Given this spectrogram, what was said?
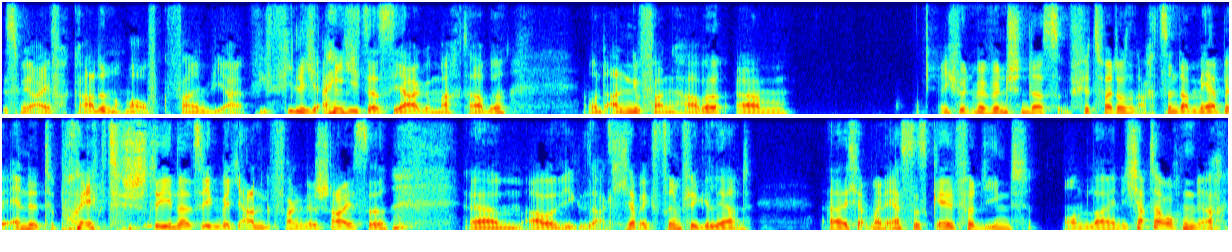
ist mir einfach gerade nochmal aufgefallen, wie, wie viel ich eigentlich das Jahr gemacht habe. und angefangen habe. Ähm, ich würde mir wünschen, dass für 2018 da mehr beendete Projekte stehen als irgendwelche angefangene Scheiße. Ähm, aber wie gesagt, ich habe extrem viel gelernt. Äh, ich habe mein erstes Geld verdient online. Ich hatte auch ein, ach,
